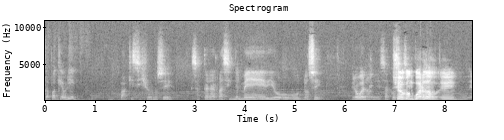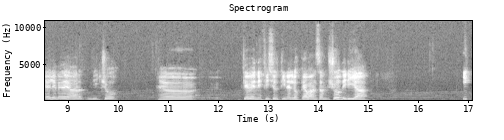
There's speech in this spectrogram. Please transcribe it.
capaz que habría, va, qué sé yo, no sé, sacar a Racing del medio o, no sé. Pero bueno, esas cosas... Yo concuerdo. Eh, él en vez de haber dicho... Eh, qué beneficios tienen los que avanzan, yo diría. ¿Y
